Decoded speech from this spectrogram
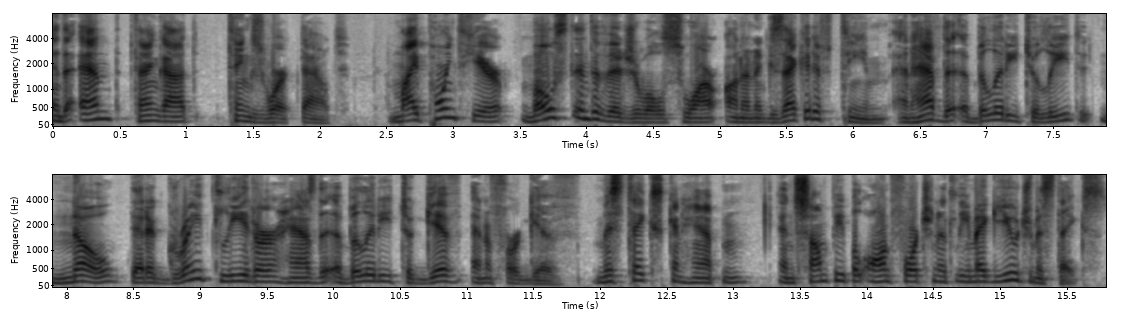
In the end, thank God, things worked out. My point here most individuals who are on an executive team and have the ability to lead know that a great leader has the ability to give and forgive. Mistakes can happen, and some people unfortunately make huge mistakes.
